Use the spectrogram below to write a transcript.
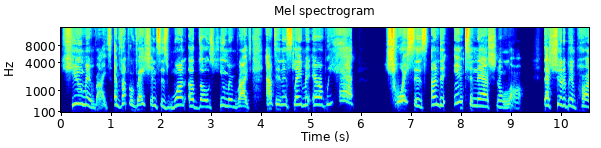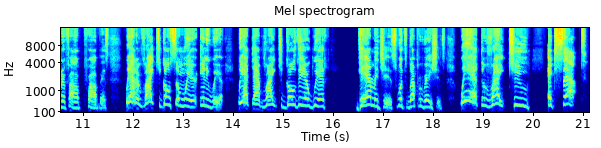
human rights. And reparations is one of those human rights. After the enslavement era, we had choices under international law that should have been part of our province. We had a right to go somewhere, anywhere. We had that right to go there with damages, with reparations. We had the right to accept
